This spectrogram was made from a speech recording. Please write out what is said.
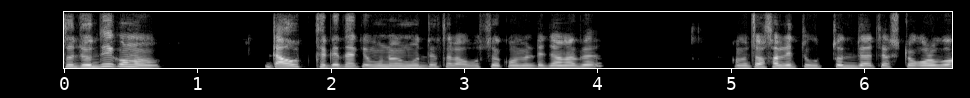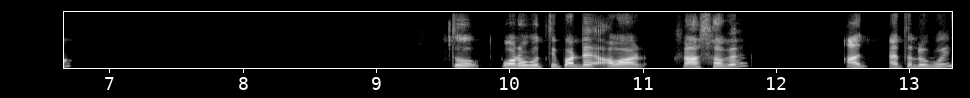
তো যদি কোনো ডাউট থেকে থাকে মনের মধ্যে তারা অবশ্যই কমেন্টে জানাবে। আমি যথারীতি উত্তর দেওয়ার চেষ্টা করব। তো পরবর্তী পার্টে আবার ক্লাস হবে। আজ এতটুকুই।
